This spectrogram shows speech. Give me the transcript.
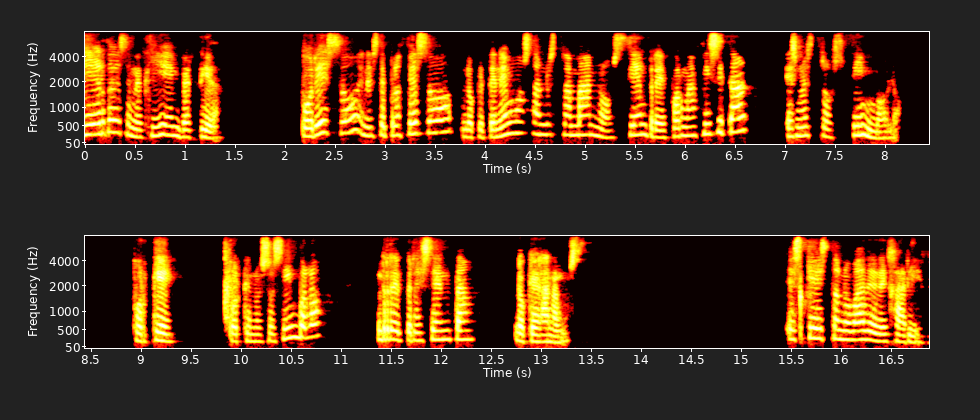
Pierdo esa energía invertida. Por eso, en este proceso, lo que tenemos a nuestra mano siempre de forma física es nuestro símbolo. ¿Por qué? Porque nuestro símbolo representa lo que ganamos. Es que esto no va de dejar ir.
